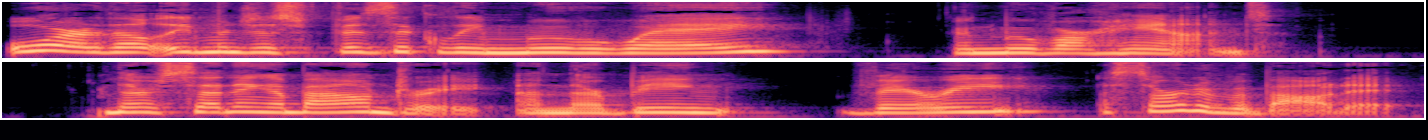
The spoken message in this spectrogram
Or they'll even just physically move away and move our hand. They're setting a boundary and they're being very assertive about it.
